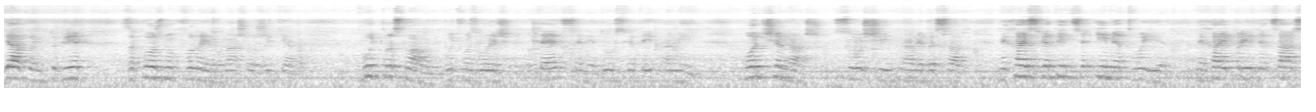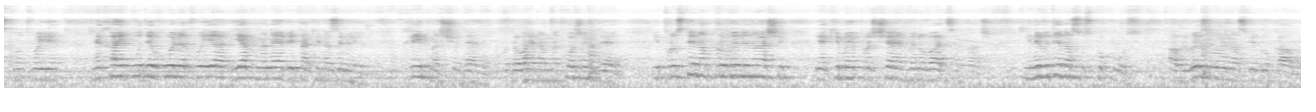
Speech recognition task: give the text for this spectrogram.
Дякуємо Тобі за кожну хвилину нашого життя. Будь прославлений, будь возвеличений, Отець, Син і Дух Святий. Амінь. Отче наш, сущий на небесах, нехай святиться ім'я Твоє, нехай прийде царство Твоє, нехай буде воля Твоя як на небі, так і на землі. Хліб наш щоденний, подавай нам на кожен день. І прости нам провини наші, як і ми прощаємо винуватцям нашим. І не веди нас у спокусу, але визволи нас від лукавого.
